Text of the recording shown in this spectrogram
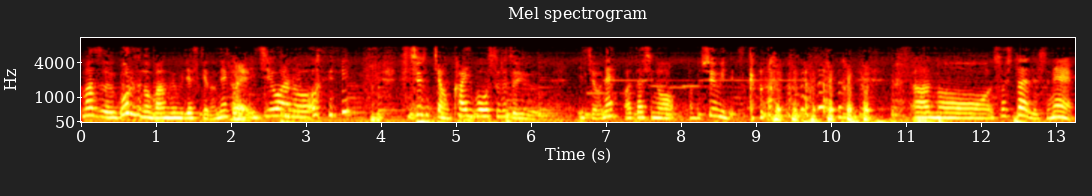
まずゴルフの番組ですけどねこれ、はい。一応あの しゅんちゃんを解剖するという一応ね私のあの趣味ですから。あのそしたらですね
